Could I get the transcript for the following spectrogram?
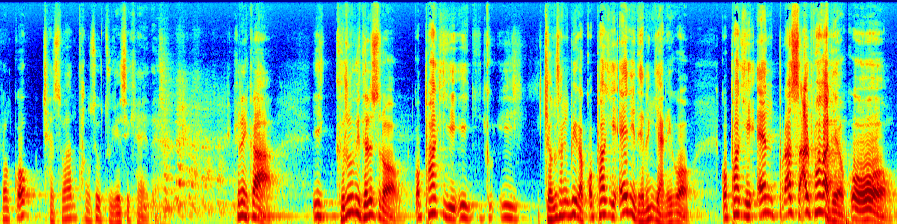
그럼 꼭 최소한 탕수육 두 개씩 해야 돼. 그러니까 이 그룹이 될수록 곱하기 이, 이 경상비가 곱하기 n이 되는 게 아니고 곱하기 n 플러스 알파가 되었고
